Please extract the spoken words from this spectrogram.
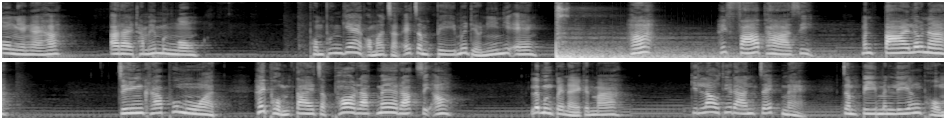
งงยังไงฮะ อะไรทำให้มึงงง ผมเพิ่งแยกออกมาจากไอ้จำปีเมื่อเดี๋ยวนี้นี่เอง ฮะ ให้ฟ้าผ่าสิ มันตายแล้วนะ จริงครับผู้หมวด ให้ผมตายจากพ่อรักแม่รักสิเอ้าแล้วมึงไปไหนกันมา กินเหล้าที่ร้านเจ๊กแม่จำปีมันเลี้ยงผม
